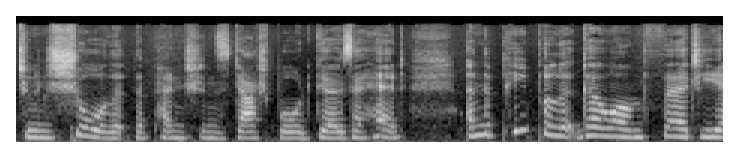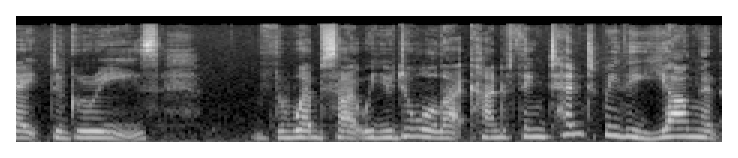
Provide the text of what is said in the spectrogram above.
to ensure that the pensions dashboard goes ahead. And the people that go on 38 degrees, the website where you do all that kind of thing, tend to be the young and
